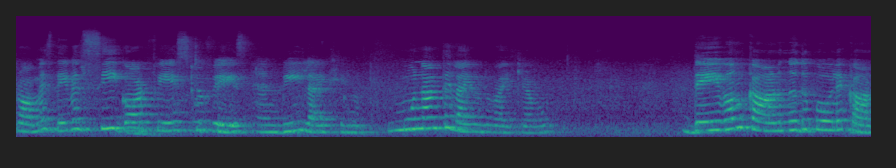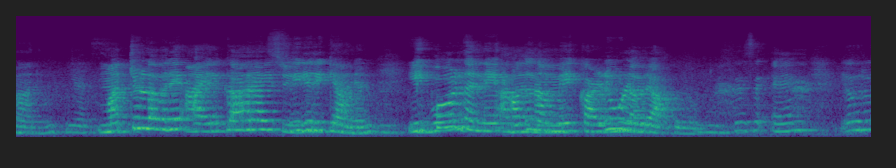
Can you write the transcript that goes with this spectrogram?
promise they will see god face to face and be like him. മൂന്നാമത്തെ ലൈൻ ഒന്ന് വായിക്കാവോ. ദൈവം കാണുന്നത് പോലെ കാണാനും മറ്റുള്ളവരെ അയൽക്കാരായി സ്വീകരിക്കാനും ഇപ്പോൾ തന്നെ അത് നമ്മെ കഴിവുള്ളവരാക്കുന്നു. ഒരു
